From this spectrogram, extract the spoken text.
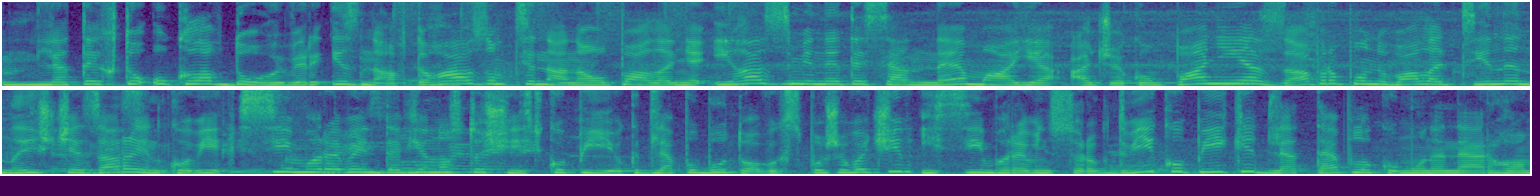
для тих, хто уклав договір із «Нафтогазом», ціна на опалення і газ змінитися не має, адже компанія запропонувала ціни нижче за ринкові – 7 гривень 96 копійок для побутових споживачів і 7 гривень 42 копійки для теплокомуненерго.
